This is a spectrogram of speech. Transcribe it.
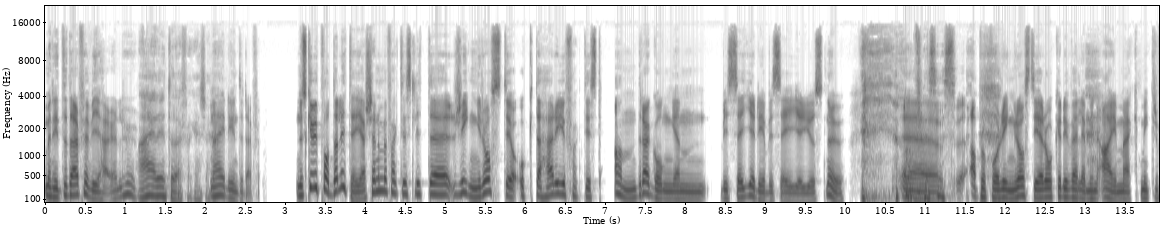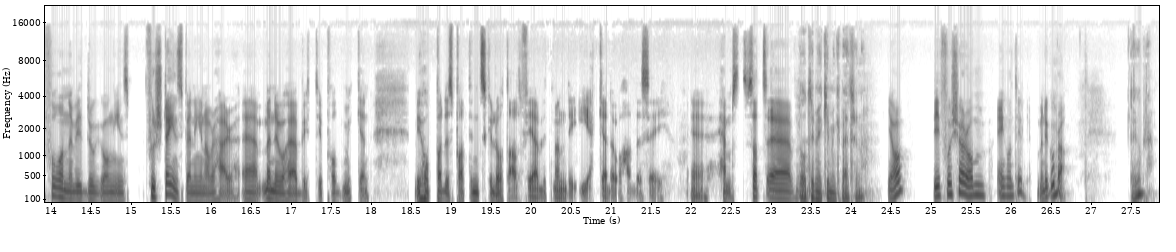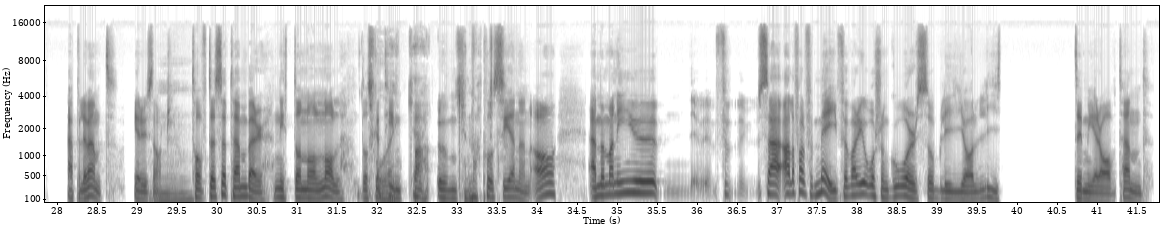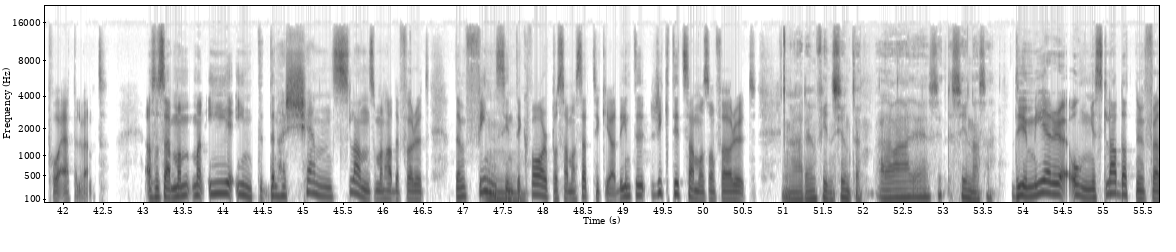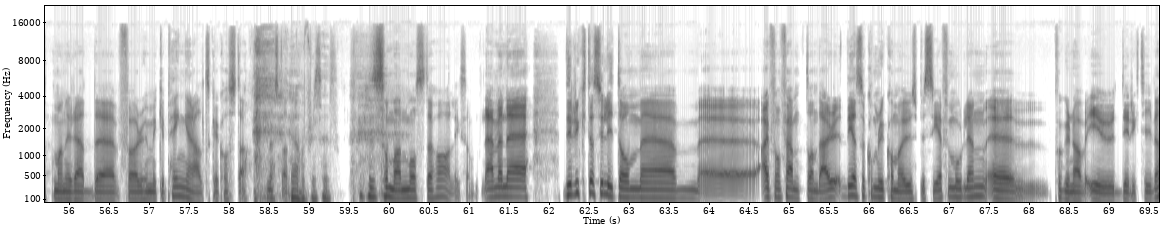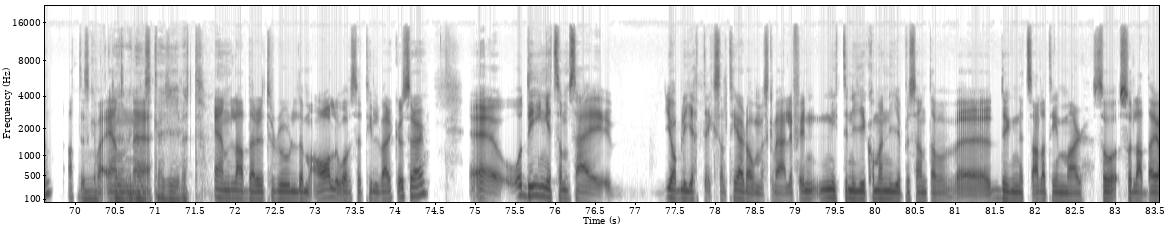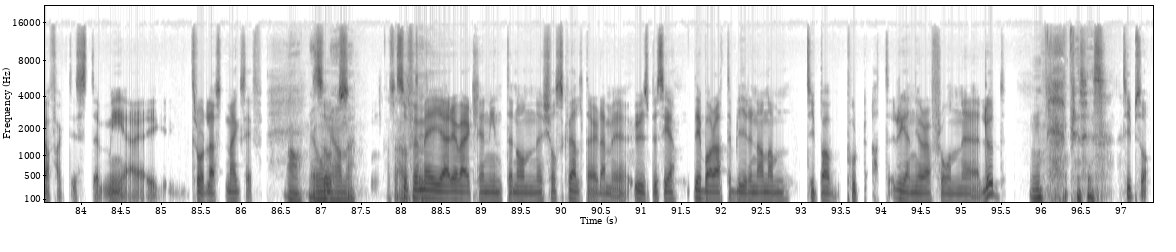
Men det är inte därför vi är här, eller hur? Nej, det är inte därför kanske. Nej, det är inte därför. Nu ska vi podda lite. Jag känner mig faktiskt lite ringrostig och det här är ju faktiskt andra gången vi säger det vi säger just nu. Ja, eh, apropå ringrostig, jag råkade välja min iMac-mikrofon när vi drog igång ins- första inspelningen av det här, eh, men nu har jag bytt till poddmicken. Vi hoppades på att det inte skulle låta allt för jävligt, men det ekade och hade sig eh, hemskt. Så att, eh, Låter mycket, mycket bättre nu. ja, vi får köra om en gång till, men det går Mm. bra. Det går bra. Apple-event är det ju snart. Mm. 12 september 19.00. Då ska Två Timpa Knappt. på scenen. Ja, äh, men man är ju, för, så här, i alla fall för mig, för varje år som går så blir jag lite mer avtänd på Apple-event. Alltså så här, man, man är inte, den här känslan som man hade förut, den finns Mm. inte kvar på samma sätt tycker jag. Det är inte riktigt samma som förut. Ja, den finns ju inte. Ja, det är sy- det är synd alltså. Det är ju mer ångestladdat nu för att man är rädd eh, för hur mycket pengar allt ska kosta. Nästan. Ja, precis. som man måste ha. Liksom. Nej, men, eh, det ryktas ju lite om eh, iPhone 15 där. Dels så kommer det komma USB-C förmodligen eh, på grund av EU-direktiven. Att det ska Mm, vara en, eh, en laddare to rule them all oavsett tillverkare och sådär. Eh, och det är inget som så här, jag blir jätteexalterad av om jag ska vara ärlig. För 99,9 procent av eh, dygnets alla timmar så, så laddar jag faktiskt med eh, trådlöst MagSafe. Ja, jo, så- jag med. Alltså, Så för mig är det verkligen inte någon kioskvältare där med USB-C. Det är bara att det blir en annan typ av port att rengöra från eh, ludd. Mm, precis. Typ så.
